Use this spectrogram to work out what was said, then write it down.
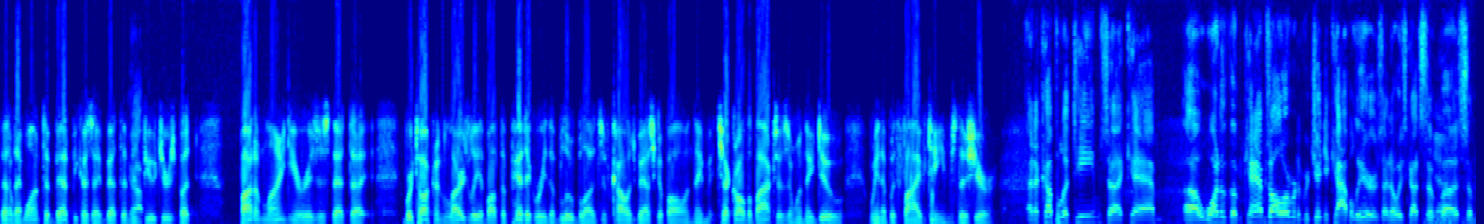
that I want to bet because I bet them yep. in futures, but bottom line here is is that uh, we're talking largely about the pedigree, the blue bloods of college basketball, and they check all the boxes. And when they do, we end up with five teams this year. And a couple of teams, uh, Cam. Uh, one of them, Cam's all over the Virginia Cavaliers. I know he's got some yeah. Uh, some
